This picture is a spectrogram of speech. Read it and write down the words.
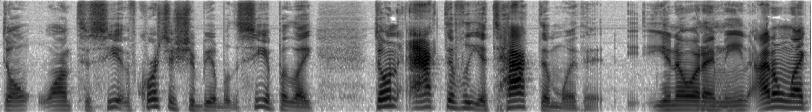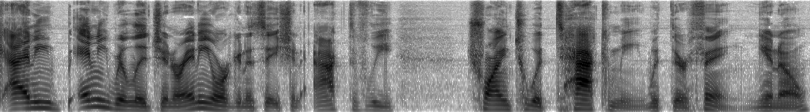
don't want to see it, of course they should be able to see it, but like don't actively attack them with it. You know what I mm-hmm. mean? I don't like any any religion or any organization actively trying to attack me with their thing, you know?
